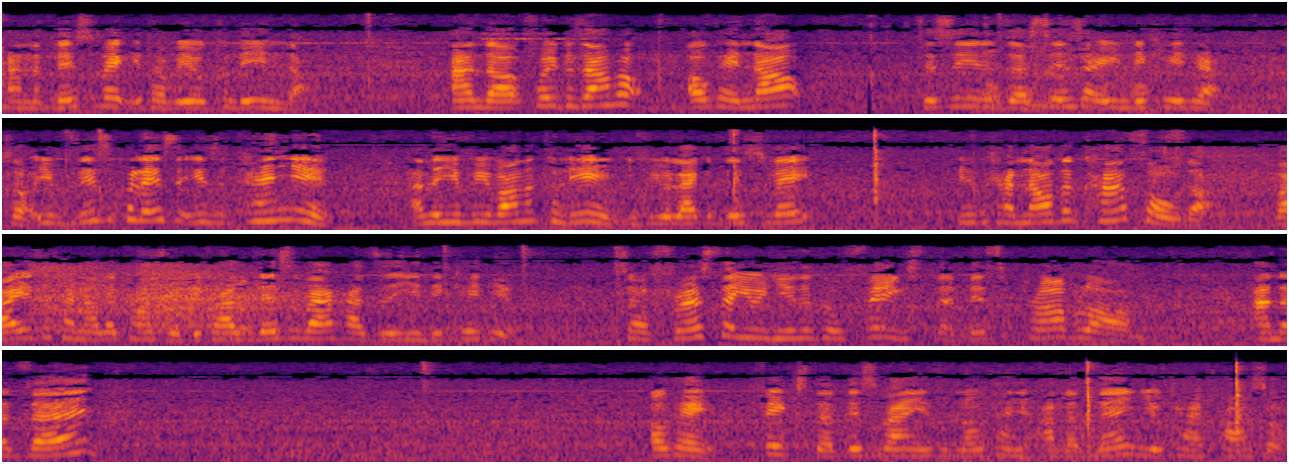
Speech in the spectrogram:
and this way it will clean. And uh, for example, okay, now this is the sensor indicator. So if this place is turning and if you want to clean, if you like this way, it cannot cancel. Why it cannot cancel? Because this one has indicating. So first you need to fix this problem. And then, okay, fixed this one is not turning and then you can cancel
